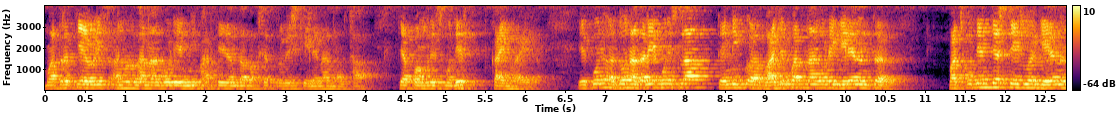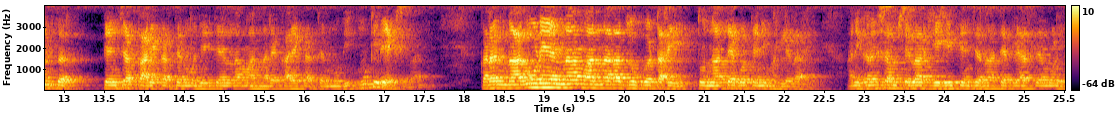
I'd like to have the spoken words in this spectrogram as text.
मात्र त्यावेळेस अनुराधा नागवडे यांनी भारतीय जनता पक्षात प्रवेश केलेला नव्हता. त्या काँग्रेसमध्येच कायम राहिल्या. एकोण दोन हजार एकोणीसला त्यांनी भाजपात नागवडे गेल्यानंतर पाचपुत्यांच्या स्टेजवर गेल्यानंतर त्यांच्या कार्यकर्त्यांमध्ये त्यांना मानणाऱ्या कार्यकर्त्यांमध्ये मोठी रिॲक्शन आली. कारण नागवडे यांना मानणारा जो गट आहे तो नात्या गोत्यांनी भरलेला आहे. आणि घनश्याम शेलार हे हे त्यांच्या नात्यातले असल्यामुळे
